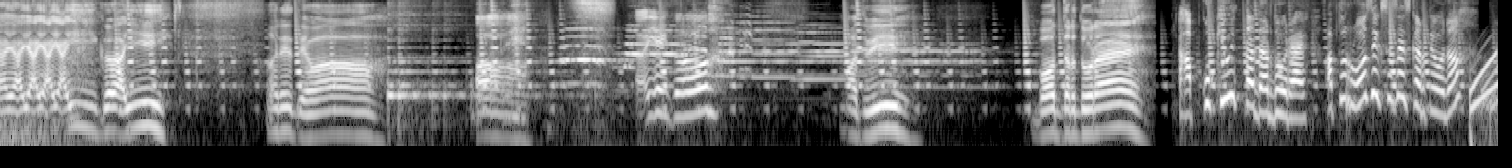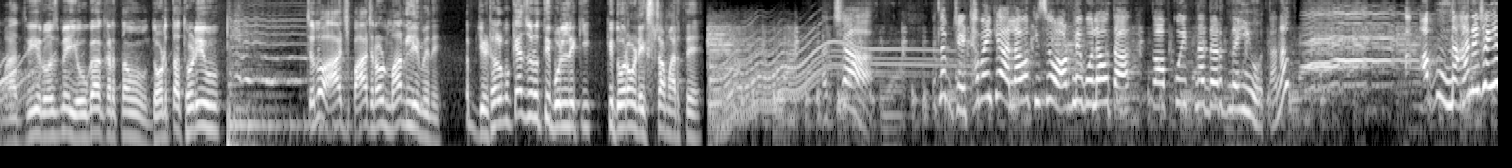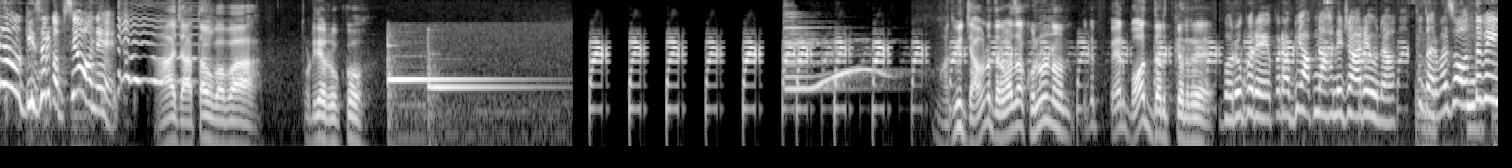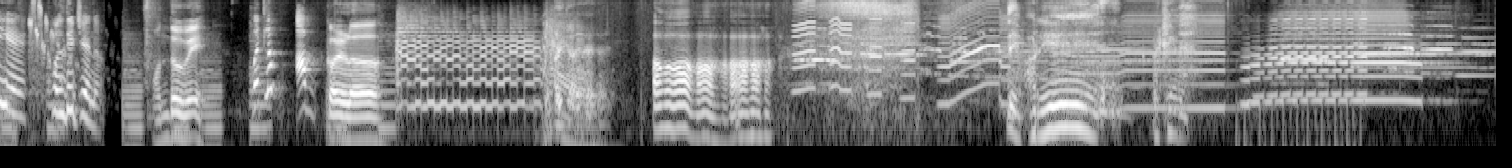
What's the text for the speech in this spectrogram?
आई आई आई आई आई ग आई। अरे देवा। आ। ये गो। माधवी बहुत दर्द हो रहा है। आपको क्यों इतना दर्द हो रहा है? आप तो रोज एक्सरसाइज करते हो ना। माधवी रोज मैं योगा करता हूँ दौड़ता थोड़ी हूँ। चलो आज पाँच राउंड मार लिए मैंने। अब जेठाल को क्या ज़रूरत थी बोलने की कि दो राउंड एक्स्ट्रा मारते हैं? अच्छा मतलब जेठा भाई के अलावा किसी और ने बोला होता तो आपको इतना दर्द नहीं होता ना? अब नहाने चाहिए ना गीजर कब से ऑन है? हाँ जाता हूँ बाबा। थोड़ी देर रुको। माधवी जाओ ना दरवाज़ा खोलो ना। मेरे पैर बहुत दर्द कर रहे हैं। बरोबर है पर अभी आप नहाने जा रहे हो ना तो दरवाज़ा ऑन द वे ही है। खोल दीजिए ना। ऑन द वे मतलब आप कळलं देवा रे कठीण आहे.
